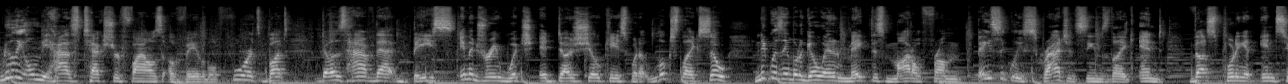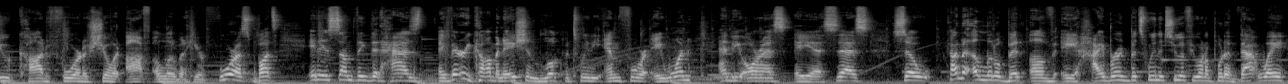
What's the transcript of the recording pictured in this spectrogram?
really only has texture files available for it, but does have that base imagery, which it does showcase what it looks like. So Nick was able to go in and make this model from basically scratch, it seems like, and thus putting it into COD 4 to show it off a little bit here for us. But it is something that has a very combination look between the M4A1 and the RS-ASS. So kind of a little bit of a hybrid between the two if you want to put it that way.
